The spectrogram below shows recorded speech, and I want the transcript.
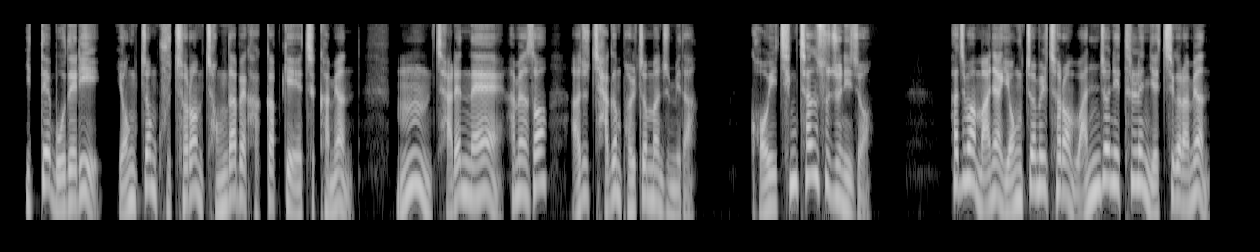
이때 모델이 0.9처럼 정답에 가깝게 예측하면 음, 잘했네 하면서 아주 작은 벌점만 줍니다. 거의 칭찬 수준이죠. 하지만 만약 0.1처럼 완전히 틀린 예측을 하면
